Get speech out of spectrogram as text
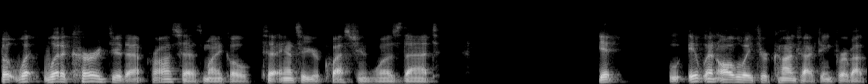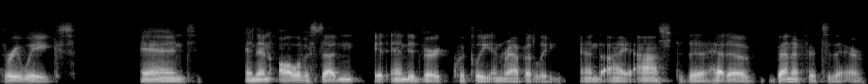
but what what occurred through that process, Michael, to answer your question, was that it it went all the way through contracting for about three weeks, and and then all of a sudden it ended very quickly and rapidly. And I asked the head of benefits there,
